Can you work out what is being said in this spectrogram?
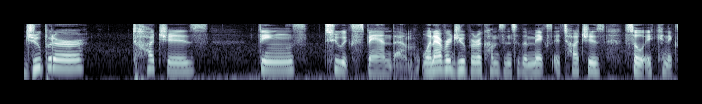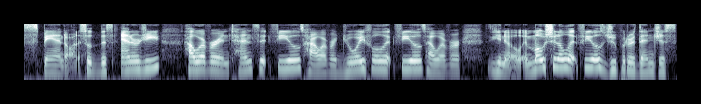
Jupiter touches things to expand them. Whenever Jupiter comes into the mix, it touches so it can expand on it. So this energy, however intense it feels, however joyful it feels, however, you know, emotional it feels, Jupiter then just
